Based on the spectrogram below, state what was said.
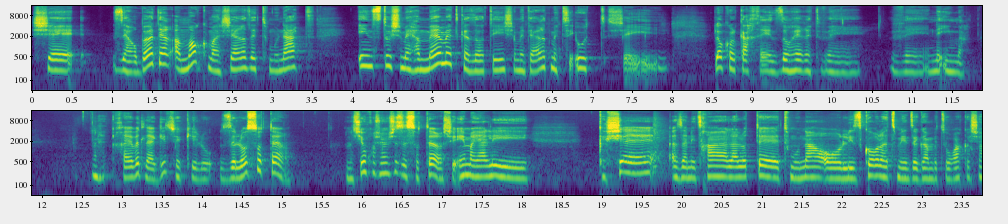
שזה הרבה יותר עמוק מאשר איזה תמונת אינסטוש מהממת כזאתי שמתארת מציאות שהיא לא כל כך אה, זוהרת ו... ונעימה. חייבת להגיד שכאילו זה לא סותר. אנשים חושבים שזה סותר, שאם היה לי קשה, אז אני צריכה להעלות אה, תמונה או לזכור לעצמי את זה גם בצורה קשה.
